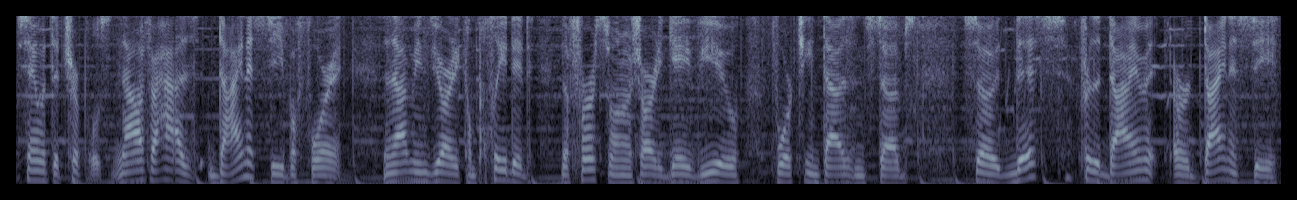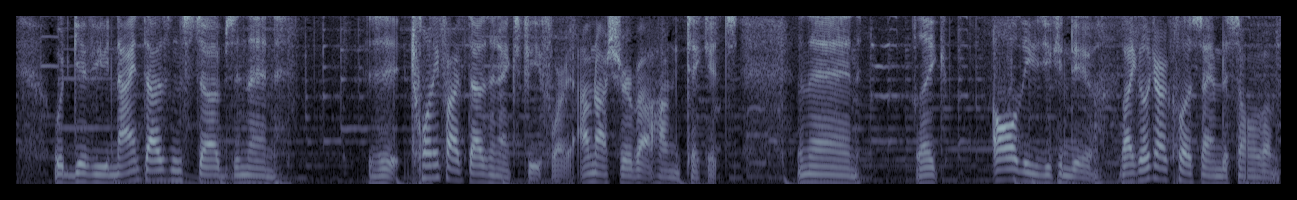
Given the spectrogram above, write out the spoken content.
Same with the triples. Now, if it has Dynasty before it, then that means you already completed the first one, which already gave you 14,000 stubs. So this for the diamond or dynasty would give you 9,000 stubs and then is it 25,000 XP for it? I'm not sure about how many tickets. And then like all these you can do. Like look how close I am to some of them.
